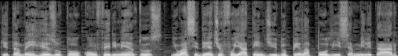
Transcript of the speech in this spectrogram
que também resultou com ferimentos. E o acidente foi atendido pela Polícia Militar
